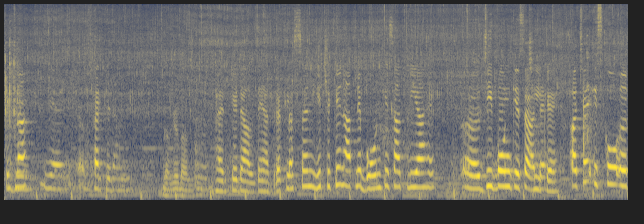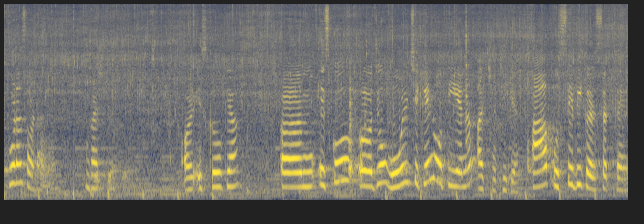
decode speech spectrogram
कितना? भर के डाल भर के डालते हैं अदरक लहसुन। ये चिकन आपने बोन के साथ लिया है? जी बोन के साथ ठीक है। अच्छा इसको थोड़ा सा डालना भर के। और इसको क्या? इसको जो होल चिकन होती है ना अच्छा ठीक है। आप उससे भी कर सकते हैं।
